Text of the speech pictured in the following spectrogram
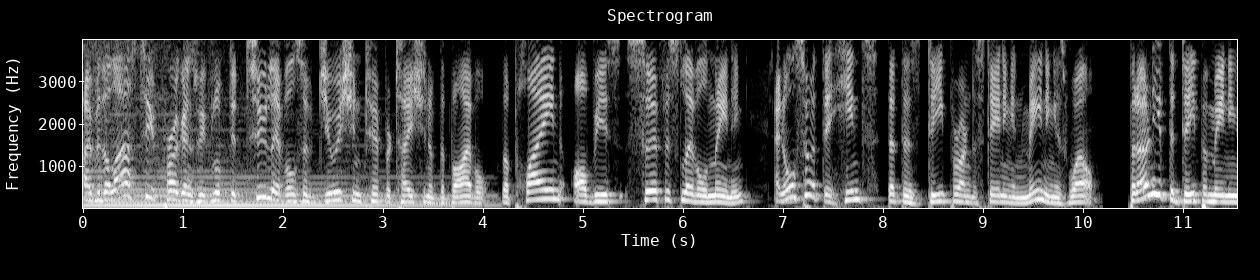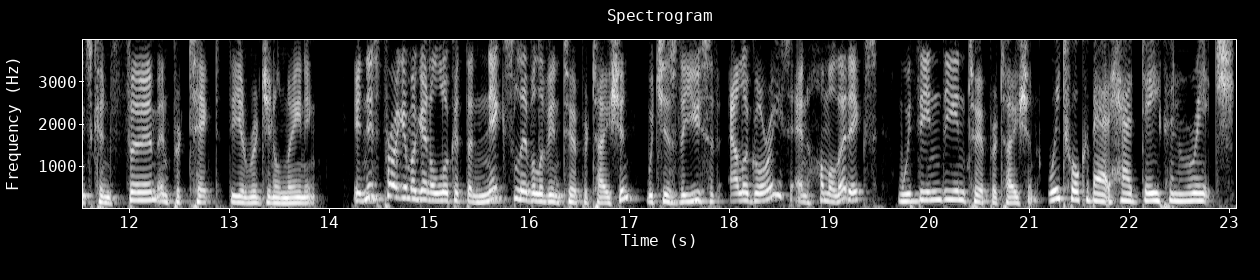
Over the last two programs, we've looked at two levels of Jewish interpretation of the Bible the plain, obvious, surface level meaning, and also at the hints that there's deeper understanding and meaning as well. But only if the deeper meanings confirm and protect the original meaning. In this program, we're going to look at the next level of interpretation, which is the use of allegories and homiletics within the interpretation. We talk about how deep and rich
